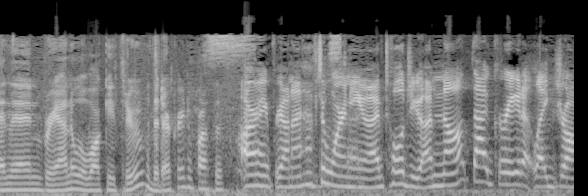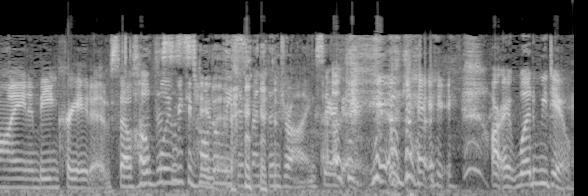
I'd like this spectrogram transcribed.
and then Briana will walk you through the decorating process. All right, Briana, I have to warn you. I've told you I'm not that great at like drawing and being creative. So hopefully this we is can totally do this. totally different than drawing, so you're good. okay. okay. All right. What do we do?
